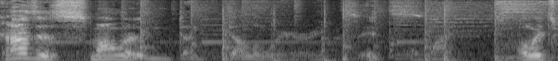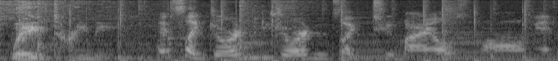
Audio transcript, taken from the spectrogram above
Gaza is smaller than De- Delaware. It's it's oh, it's way tiny. It's like Jordan. Jordan's like two miles long and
